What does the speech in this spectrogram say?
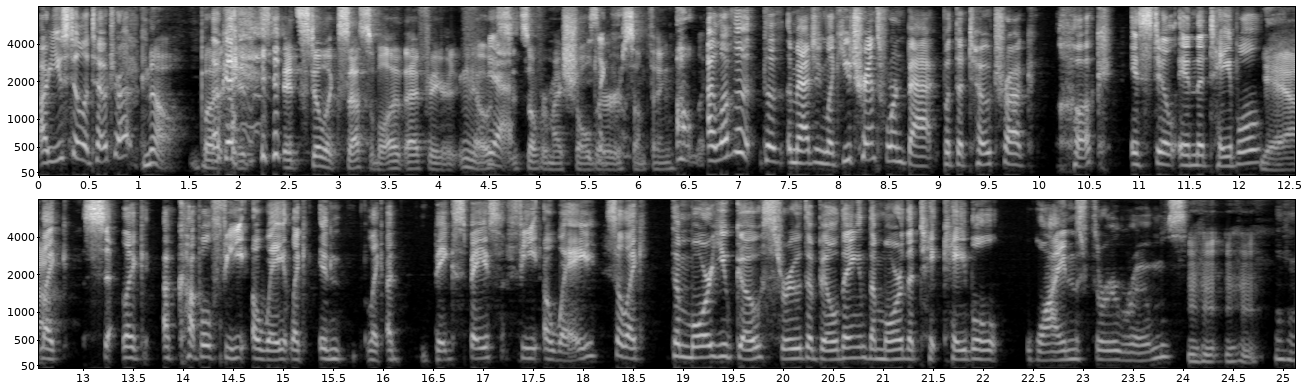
Are you still a tow truck? No, but Okay. it's, it's still accessible. I, I figured, you know, it's, Yeah. it's over my shoulder or something. Oh, I love the the imagining like you transformed back, but the tow truck hook is still in the table. Yeah. like s- like a couple feet away like in like a big space feet away so like the more you go through the building the more the ta cable winds through rooms hmm hmm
